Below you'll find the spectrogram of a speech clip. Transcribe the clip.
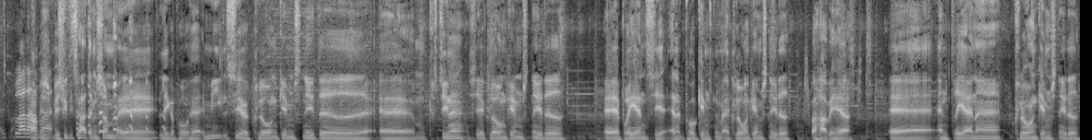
Kasper. Flot arbejde. hvis, hvis vi lige tager dem, som øh, ligger på her. Emil siger klogen gennemsnittet. Øh, Christina siger klogen gennemsnittet. Øh, Brian siger er på gennemsnittet, er klogen gennemsnittet. Hvad har vi her? Øh, Andriana, klogen gennemsnittet.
